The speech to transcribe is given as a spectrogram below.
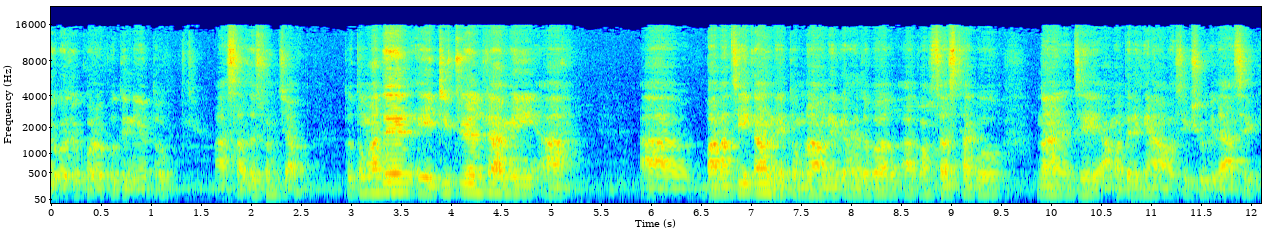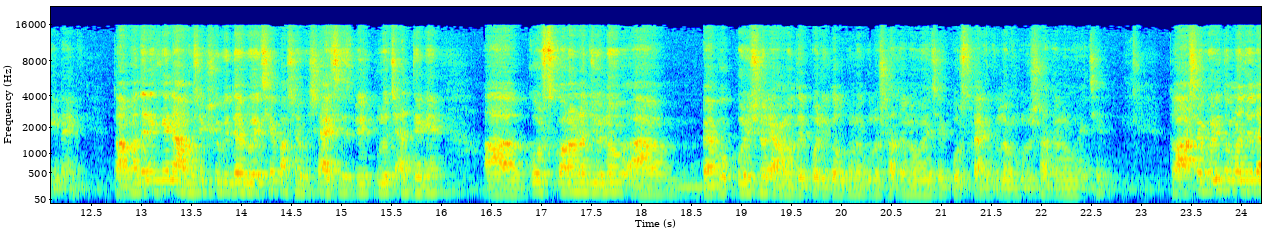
যোগাযোগ করো প্রতিনিয়ত সাজেশন চাও। তো তোমাদের এই টিউটোরিয়ালটা আমি বানাচ্ছি এই কারণে। তোমরা অনেকে হয়তো বা কনসাস থাকো না যে আমাদের এখানে আবাসিক সুবিধা আছে কি নাই। তো আমাদের এখানে আবাসিক সুবিধা রয়েছে, পাশাপাশি আইসিএসবির পুরো চার দিনের কোর্স করানোর জন্য ব্যাপক পরিসরে আমাদের পরিকল্পনাগুলো সাজানো হয়েছে কোর্স কারিকুলামগুলো সাজানো হয়েছে। তো আশা করি তোমরা যদি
